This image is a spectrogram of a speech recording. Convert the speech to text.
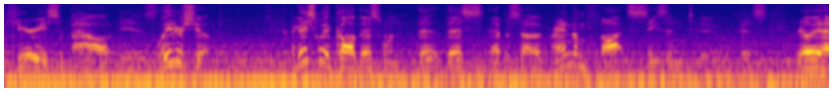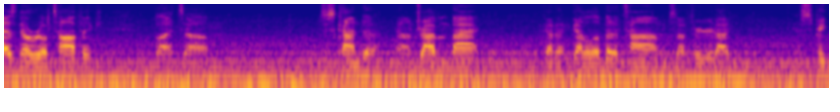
curious about is leadership. I guess we call this one, th- this episode, Random Thoughts Season 2, because really it has no real topic, but um, just kind of, you know, I'm driving back, got a, got a little bit of time, so I figured I'd speak,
